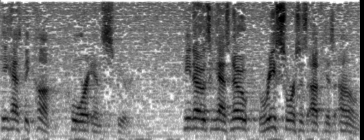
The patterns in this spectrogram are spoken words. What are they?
He has become poor in spirit. He knows he has no resources of his own.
